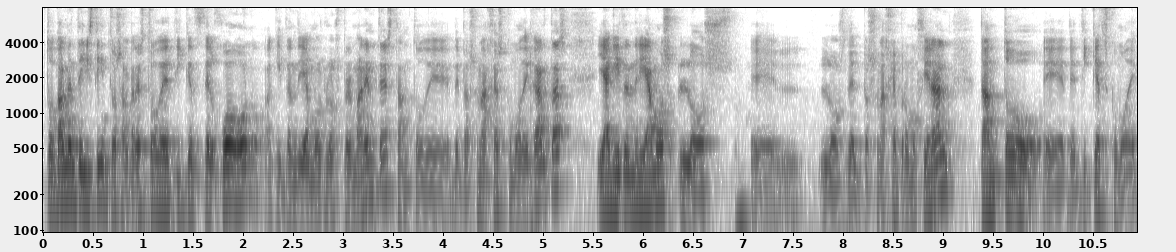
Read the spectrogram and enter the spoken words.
totalmente distintos al resto de tickets del juego, ¿no? Aquí tendríamos los permanentes, tanto de, personajes como de cartas, y aquí tendríamos los, los del personaje promocional, tanto eh, de tickets como de,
